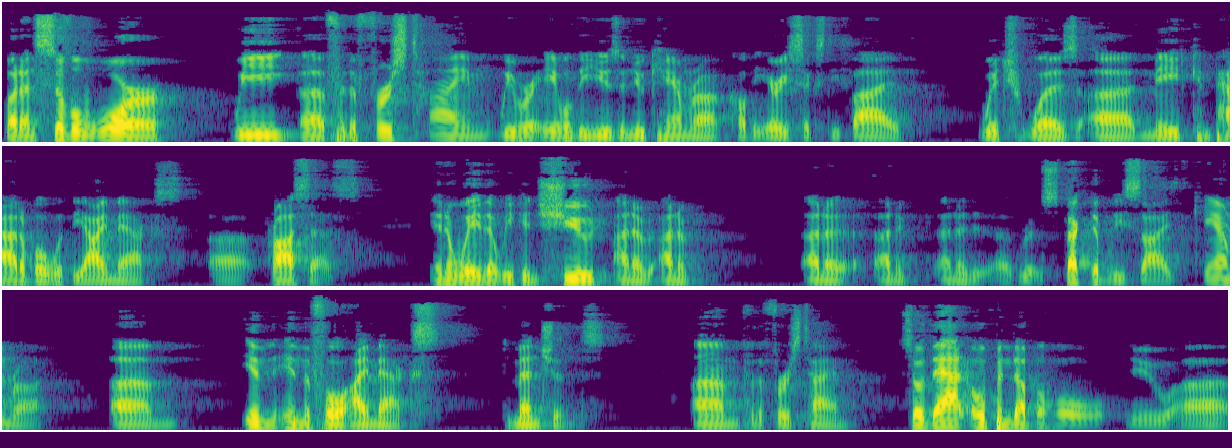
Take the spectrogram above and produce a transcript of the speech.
But on Civil War, we, uh, for the first time, we were able to use a new camera called the ARRI 65, which was uh, made compatible with the IMAX uh, process in a way that we can shoot on a, on a, on a, on a, on a respectably sized camera um, in, in the full IMAX dimensions um, for the first time. So that opened up a whole new uh,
